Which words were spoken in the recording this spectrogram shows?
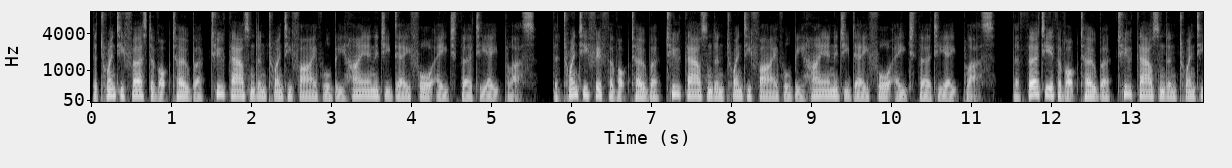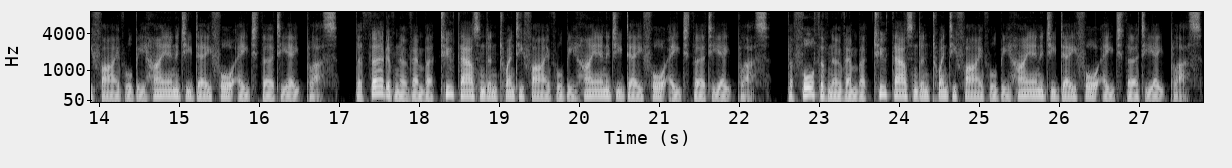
The 21st of October 2025 will be High Energy Day for age 38 plus. The 25th of October 2025 will be High Energy Day for age 38 plus. The 30th of October 2025 will be High Energy Day for age 38 plus. The 3rd of November 2025 will be High Energy Day for age 38 plus. The 4th of November 2025 will be High Energy Day for age 38 plus.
